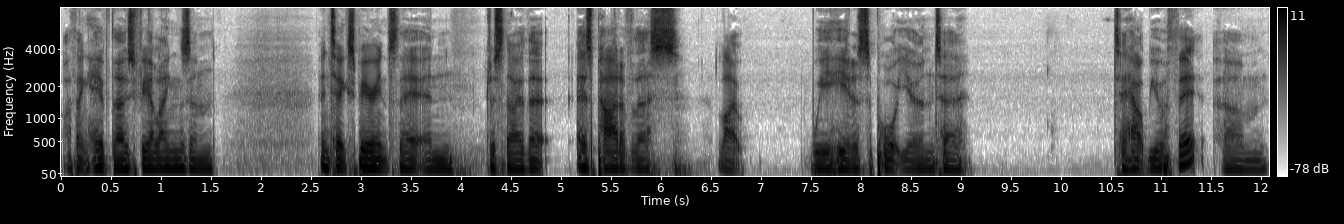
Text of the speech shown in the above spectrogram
I think have those feelings and and to experience that and just know that as part of this, like we're here to support you and to to help you with that. Um,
